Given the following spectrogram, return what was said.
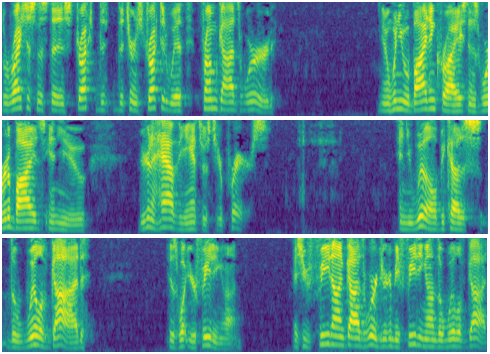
The righteousness that, instruct, that you're instructed with from God's Word. You know, when you abide in Christ and His Word abides in you, you're going to have the answers to your prayers. And you will because the will of God is what you're feeding on. As you feed on God's Word, you're going to be feeding on the will of God.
